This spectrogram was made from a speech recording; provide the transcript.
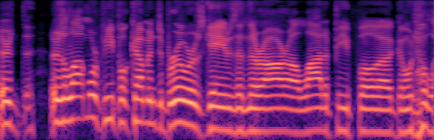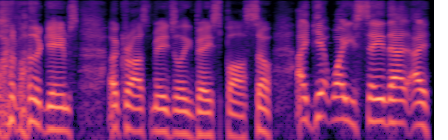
there, there's a lot more people coming to Brewers games than there are a lot of people uh, going to a lot of other games across Major League Baseball. So I get why you say that. I,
